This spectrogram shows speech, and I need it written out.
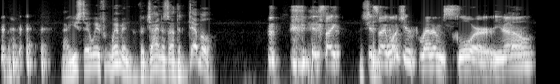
now you stay away from women. Vaginas are the devil. it's like She- it's like why don't you let him score, you know?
